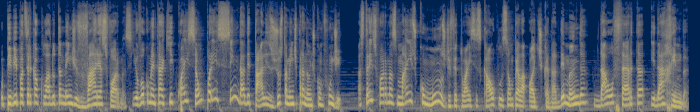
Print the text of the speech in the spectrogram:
O PIB pode ser calculado também de várias formas, e eu vou comentar aqui quais são, porém sem dar detalhes justamente para não te confundir. As três formas mais comuns de efetuar esses cálculos são pela ótica da demanda, da oferta e da renda.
